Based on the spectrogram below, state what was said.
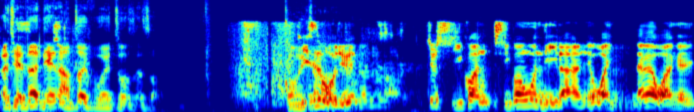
而且任天堂最不会做这种。其实我觉得就习惯习惯问题啦，你就玩大概玩个，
